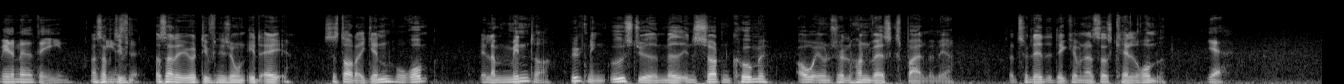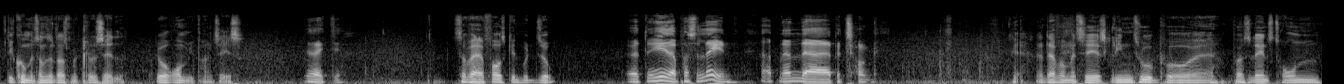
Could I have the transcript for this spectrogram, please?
mere eller mindre det ene. Og så, er det, og så er det jo definition 1a. Så står der igen rum eller mindre bygning udstyret med en sådan kumme og eventuelt håndvask, spejl med mere. Så toilettet, det kan man altså også kalde rummet. Ja, Det kunne man sådan set også med klosettet. Det var rum i parentes. det er rigtigt. Så hvad er forskellen på de to? Øh, Den ene er porcelæn, og den anden er beton. Ja, og derfor man til, at jeg skal lige en tur på øh, porcelænstronen.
